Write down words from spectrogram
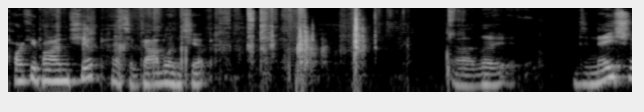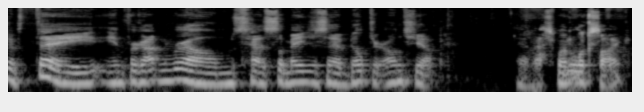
Porcupine ship. That's a Goblin ship. Uh, the the nation of Thay in Forgotten Realms has some mages that have built their own ship. And that's what it looks like.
